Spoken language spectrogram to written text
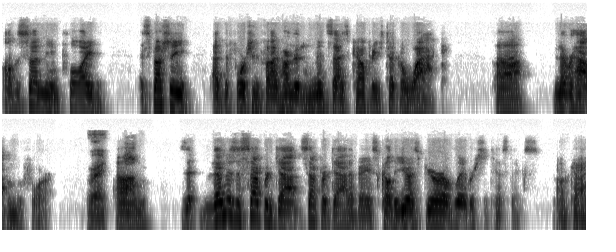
All of a sudden, the employed, especially at the Fortune 500 and mid-sized companies, took a whack. Uh, never happened before. Right. Um, then there's a separate da- separate database called the U.S. Bureau of Labor Statistics. Okay,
